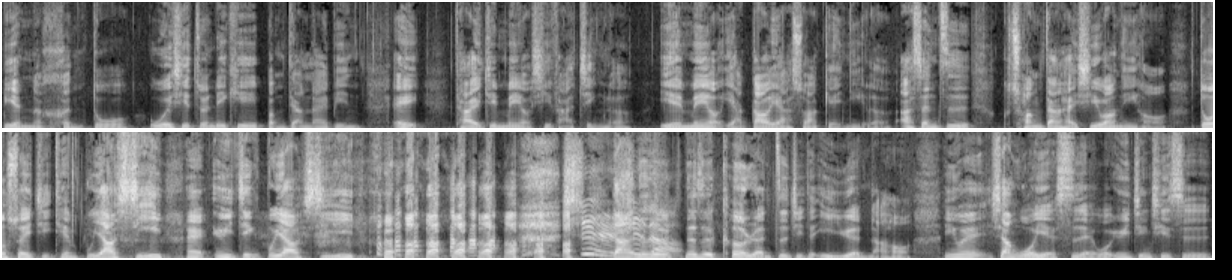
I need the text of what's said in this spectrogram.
变了很多。我一些专利可以本店来宾，哎，他已经没有洗发精了。也没有牙膏牙刷给你了啊，甚至床单还希望你哦多睡几天，不要洗，哎，浴巾不要洗。是 当然那是是，那是客人自己的意愿啦哈。因为像我也是哎、我浴巾其实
